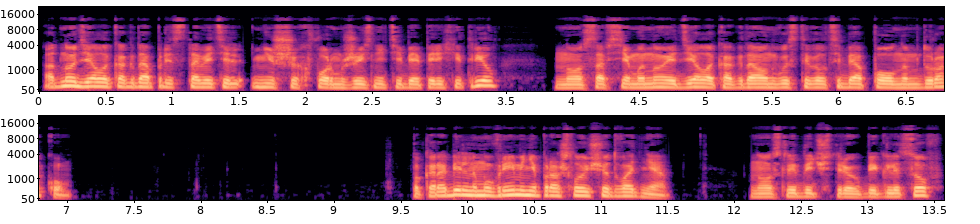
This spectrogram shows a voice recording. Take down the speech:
Одно дело, когда представитель низших форм жизни тебя перехитрил, но совсем иное дело, когда он выставил тебя полным дураком. По корабельному времени прошло еще два дня, но следы четырех беглецов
